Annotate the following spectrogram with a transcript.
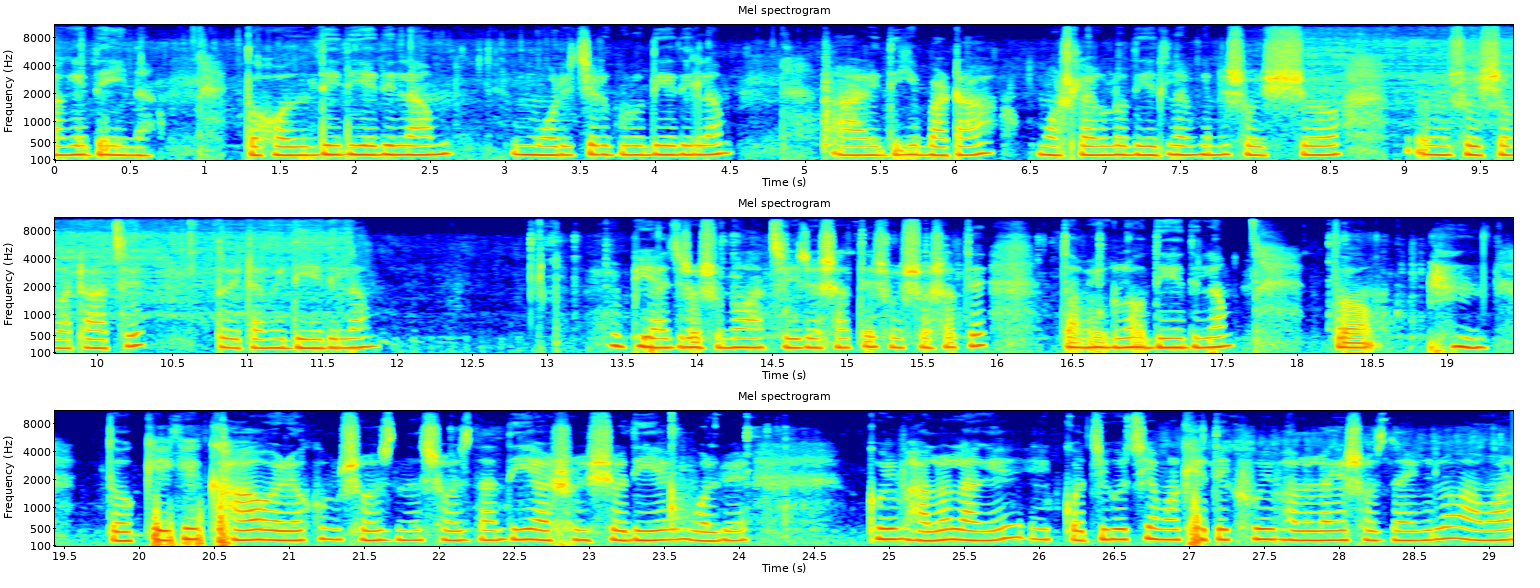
আগে দেই না। তো হলদি দিয়ে দিলাম, মরিচের গুঁড়ো দিয়ে দিলাম, আর এদিকে বাটা মশলাগুলো দিয়ে দিলাম, এখানে শস্য শস্য বাটা আছে, তো এটা আমি দিয়ে দিলাম। পেঁয়াজ, রসুনও আছে এটার সাথে, শস্যর সাথে, তো আমি এগুলোও দিয়ে দিলাম। তো তো কে কে খাও এরকম সজনা সজনা দিয়ে আর শস্য দিয়ে বলবে। খুবই ভালো লাগে। এই কচি কচি আমার খেতে খুবই ভালো লাগে সজনা এগুলো। আমার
